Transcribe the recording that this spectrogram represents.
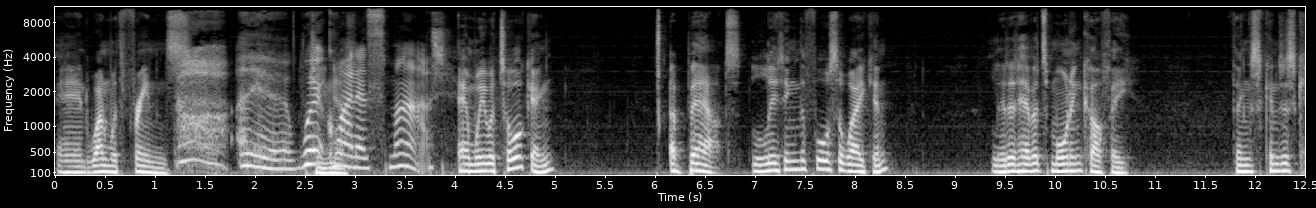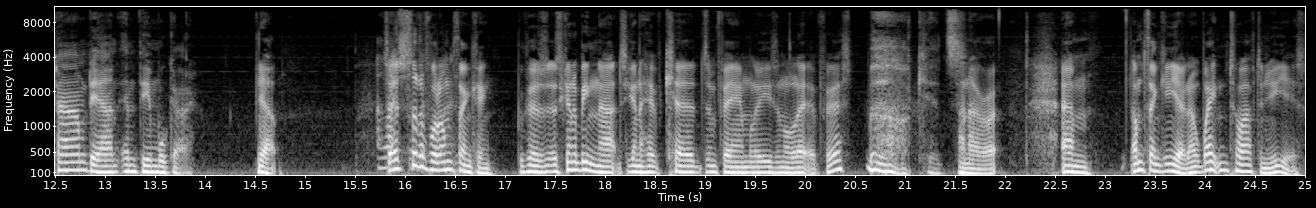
and one with friends. Oh, work Genius. one is smart. and we were talking about letting the Force awaken, let it have its morning coffee. Things can just calm down, and then we'll go. Yeah. I So like that's sort of work what I'm thinking because it's going to be nuts. You're going to have kids and families and all that at first. Oh, kids! I know, right? Um, I'm thinking, yeah, don't wait until after New Year's.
